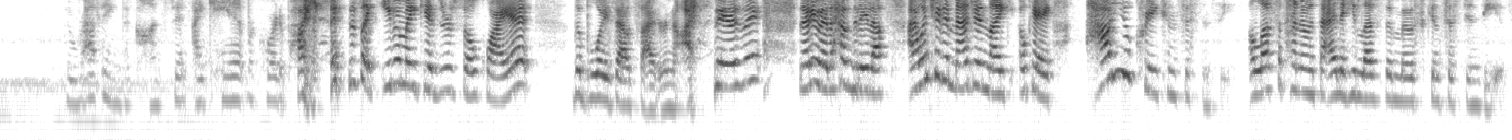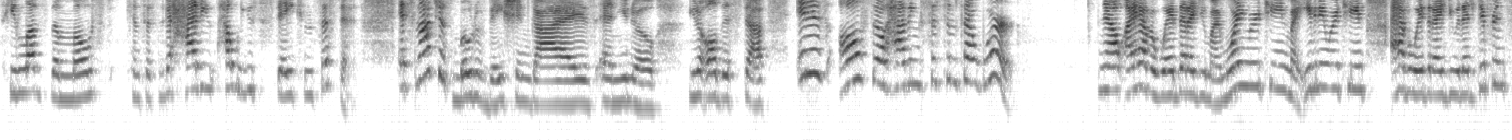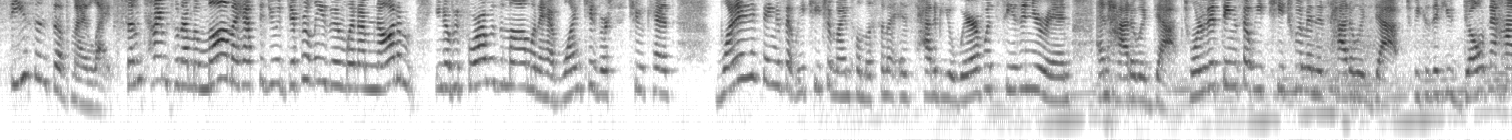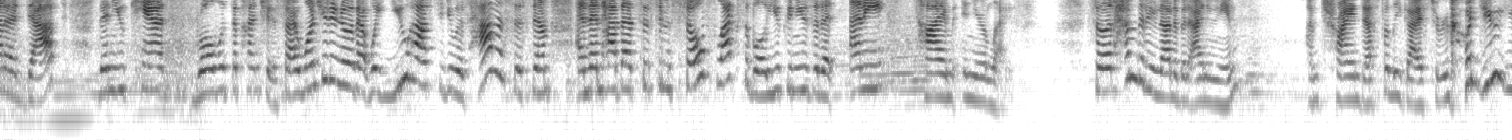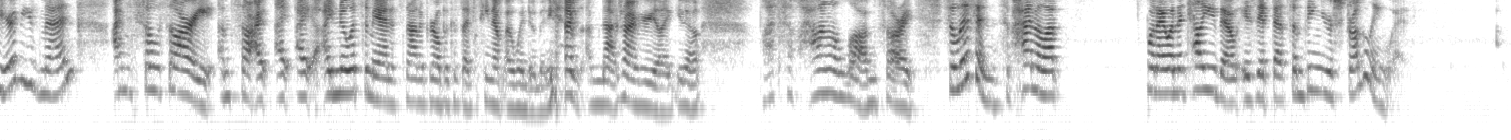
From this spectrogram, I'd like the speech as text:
The revving, the constant. I can't record a podcast. like even my kids are so quiet. The boys outside are not. There's it. So anyway, alhamdulillah. I want you to imagine like, okay, how do you create consistency? Allah subhanahu wa ta'ala, He loves the most consistent deeds. He loves the most consistent. But how do you how do you stay consistent? It's not just motivation, guys, and you know, you know, all this stuff. It is also having systems that work. Now, I have a way that I do my morning routine, my evening routine. I have a way that I do it at different seasons of my life. Sometimes when I'm a mom, I have to do it differently than when I'm not a, you know, before I was a mom, when I have one kid versus two kids. One of the things that we teach at Mindful Muslimah is how to be aware of what season you're in and how to adapt. One of the things that we teach women is how to adapt because if you don't know how to adapt, then you can't roll with the punches. So I want you to know that what you have to do is have a system and then have that system so flexible you can use it at any time in your life. So Alhamdulillah Rabbil Alameen. I'm trying desperately, guys, to record. Do you hear these men? I'm so sorry. I'm sorry. I, I, I know it's a man. It's not a girl because I've seen out my window many times. I'm not trying to be like, you know, but subhanAllah, I'm sorry. So listen, subhanAllah, what I want to tell you though is if that's something you're struggling with,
